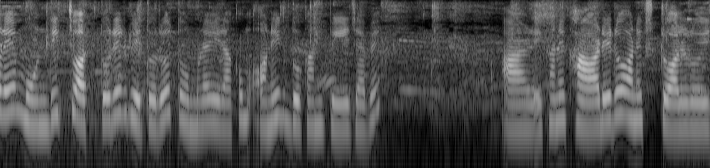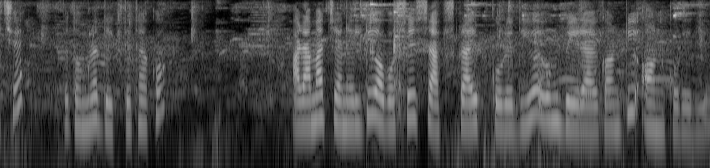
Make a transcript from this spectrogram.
এবারে মন্দির চত্বরের ভেতরেও তোমরা এরকম অনেক দোকান পেয়ে যাবে। আর এখানে খাওয়ারেরও অনেক স্টল রয়েছে, তো তোমরা দেখতে থাকো। আর আমার চ্যানেলটি অবশ্যই সাবস্ক্রাইব করে দিও এবং বেল আইকনটি অন করে দিও।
